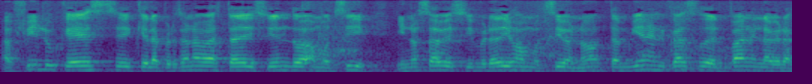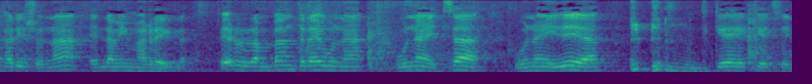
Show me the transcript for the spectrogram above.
Afilu que es eh, que la persona va a estar diciendo Amotzi y no sabe si en verdad dijo Amotzi o no. También en el caso del pan en la Berajá y Yoná es la misma regla. Pero Ramban trae una, una una idea que, que,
